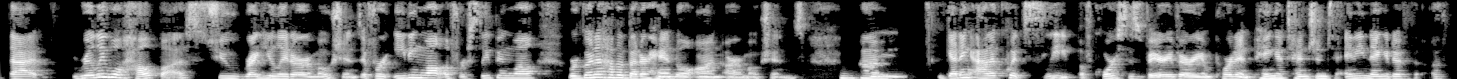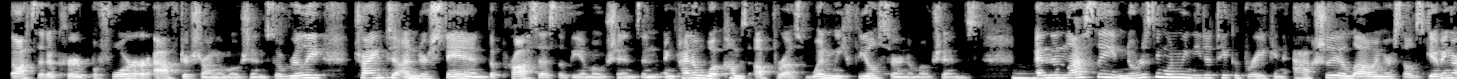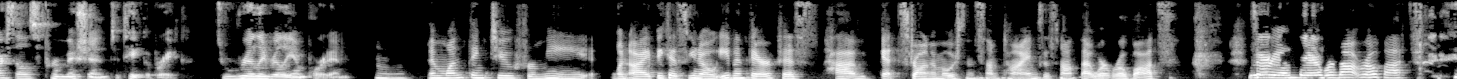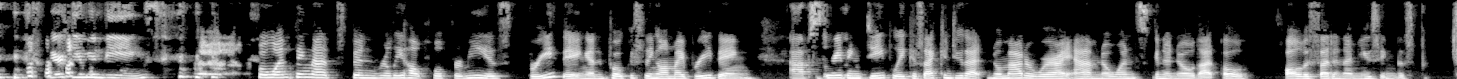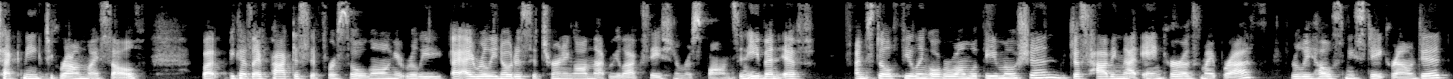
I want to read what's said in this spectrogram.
that really will help us to regulate our emotions. If we're eating well, if we're sleeping well, we're going to have a better handle on our emotions. Mm-hmm. Um, getting adequate sleep, of course, is very, very important. Paying attention to any negative uh, thoughts that occur before or after strong emotions. So really trying to understand the process of the emotions and, and kind of what comes up for us when we feel certain emotions. Mm-hmm. And then lastly, noticing when we need to take a break and actually allowing ourselves, giving ourselves permission to take a break. It's really, really important. Mm-hmm. And one thing too for me, when I because you know even therapists have get strong emotions sometimes. It's not that we're robots. Sorry out there, we're not robots. we're human beings. but one thing that's been really helpful for me is breathing and focusing on my breathing. Absolutely. Breathing deeply because I can do that no matter where I am. No one's going to know that, oh, all of a sudden I'm using this technique to ground myself but because I've practiced it for so long, it really, I really notice it turning on that relaxation response. And even if I'm still feeling overwhelmed with the emotion, just having that anchor as my breath really helps me stay grounded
